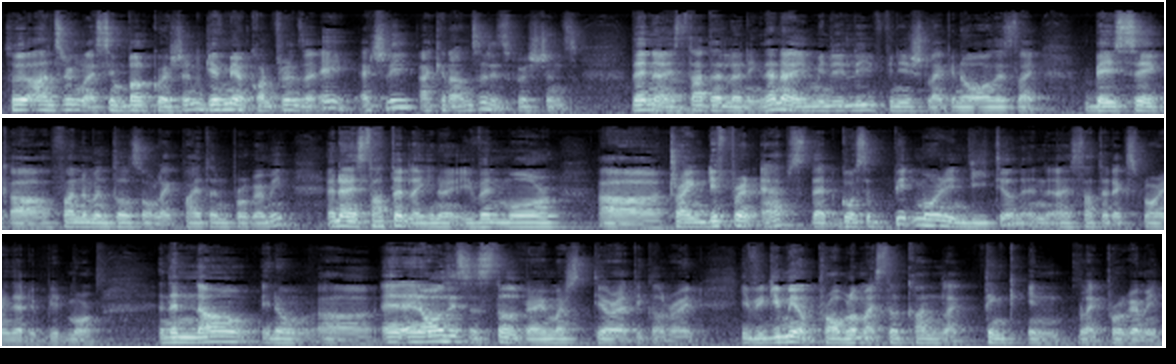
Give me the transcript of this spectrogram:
So answering like simple question gave me a confidence that hey, actually I can answer these questions. Then I started learning. Then I immediately finished like you know all this like basic uh, fundamentals of like Python programming, and I started like you know even more uh, trying different apps that goes a bit more in detail, and I started exploring that a bit more. And then now you know, uh, and, and all this is still very much theoretical, right? If you give me a problem, I still can't like think in like programming.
